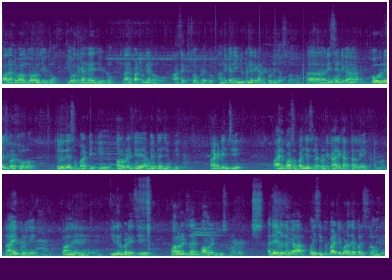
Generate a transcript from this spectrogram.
మాలాంటి వాళ్ళు దూరం చేయడం యువతకి అన్యాయం చేయడం దాని పట్ల నేను ఆసక్తి చూపలేదు. అందుకని ఇండిపెండెంట్గా పోటీ చేస్తున్నాను. రీసెంట్గా కోవిడ్ నియోజకవర్గంలో తెలుగుదేశం పార్టీకి పలవరెడ్డి అభ్యర్థి అని చెప్పి ప్రకటించి ఆయన కోసం పనిచేసినటువంటి కార్యకర్తల్ని నాయకుల్ని వాళ్ళని ఈదులు పడేసి పోలరెడ్డి దారి పోలరెడ్డి చూసుకున్నాడు. అదేవిధంగా వైసీపీ పార్టీ కూడా అదే పరిస్థితిలో ఉంది.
